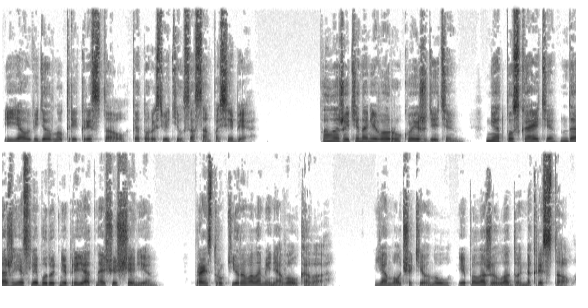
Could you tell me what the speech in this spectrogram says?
и я увидел внутри кристалл, который светился сам по себе. «Положите на него руку и ждите. Не отпускайте, даже если будут неприятные ощущения», – проинструктировала меня Волкова. Я молча кивнул и положил ладонь на кристалл.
